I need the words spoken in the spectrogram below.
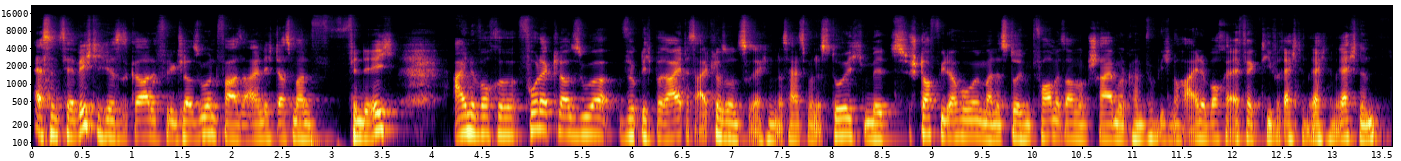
essentiell wichtig ist, ist gerade für die Klausurenphase eigentlich, dass man, finde ich, eine Woche vor der Klausur wirklich bereit ist, Altklausuren zu rechnen. Das heißt, man ist durch mit Stoff wiederholen, man ist durch mit Formelsammlung schreiben und kann wirklich noch eine Woche effektiv rechnen, rechnen, rechnen.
